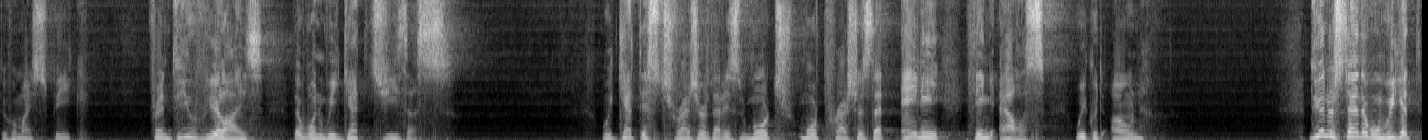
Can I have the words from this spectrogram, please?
to whom I speak, friend, do you realize that when we get Jesus, we get this treasure that is more, more precious than anything else we could own? Do you understand that when we get,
